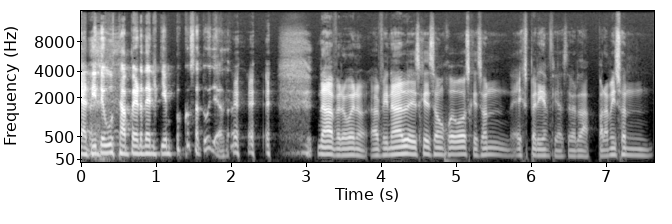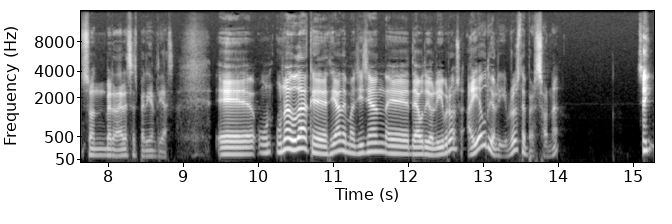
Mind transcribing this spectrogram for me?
a- ti te gusta perder tiempo, es cosa tuya. Nada, pero bueno, al final es que son juegos que son experiencias, de verdad. Para mí son, son verdaderas experiencias. Eh, un- una duda que decía de Magician eh, de audiolibros. ¿Hay audiolibros de persona? Sí,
